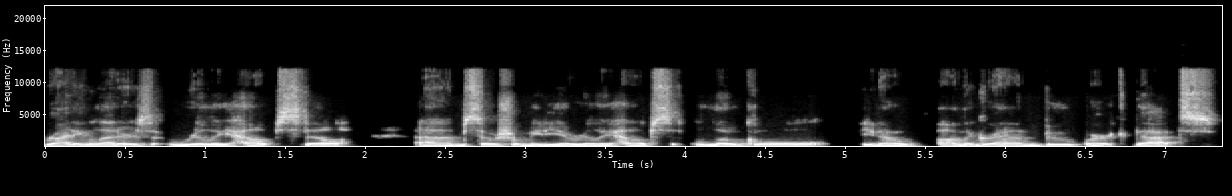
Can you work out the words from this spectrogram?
writing letters. Really helps still. Um, social media really helps. Local, you know, on the ground boot work. That's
